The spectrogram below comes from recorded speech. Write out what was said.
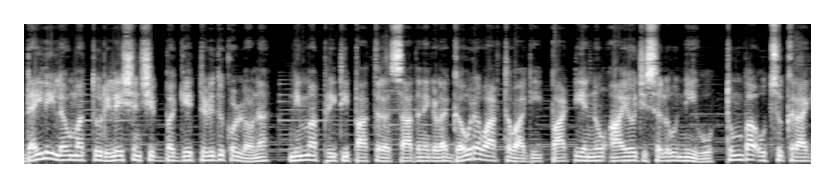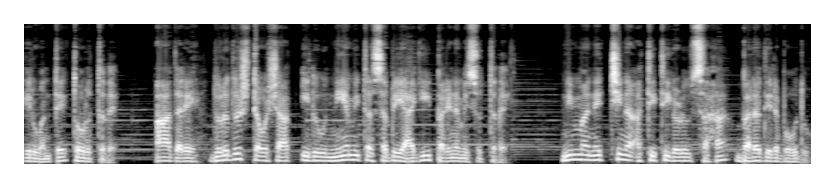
ಡೈಲಿ ಲವ್ ಮತ್ತು ರಿಲೇಶನ್ಶಿಪ್ ಬಗ್ಗೆ ತಿಳಿದುಕೊಳ್ಳೋಣ. ನಿಮ್ಮ ಪ್ರೀತಿ ಪಾತ್ರ ಸಾಧನೆಗಳ ಗೌರವಾರ್ಥವಾಗಿ ಪಾರ್ಟಿಯನ್ನು ಆಯೋಜಿಸಲು ನೀವು ತುಂಬಾ ಉತ್ಸುಕರಾಗಿರುವಂತೆ ತೋರುತ್ತದೆ. ಆದರೆ ದುರದೃಷ್ಟವಶಾತ್ ಇದು ನಿಯಮಿತ ಸಭೆಯಾಗಿ ಪರಿಣಮಿಸುತ್ತದೆ. ನಿಮ್ಮ ನೆಚ್ಚಿನ ಅತಿಥಿಗಳು ಸಹ ಬರದಿರಬಹುದು.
